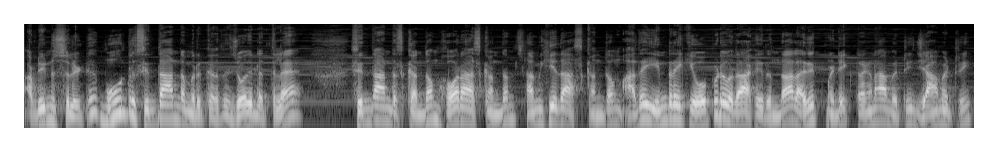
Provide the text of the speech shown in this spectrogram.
அப்படின்னு சொல்லிட்டு மூன்று சித்தாந்தம் இருக்கிறது ஜோதிடத்தில். சித்தாந்த ஸ்கந்தம் ஹோரா ஸ்கந்தம் சம்ஹிதா ஸ்கந்தம். அதை இன்றைக்கு ஒப்பிடுவதாக இருந்தால் அரித்மெட்டிக் ட்ரகனாமெட்ரி ஜியாமெட்ரி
